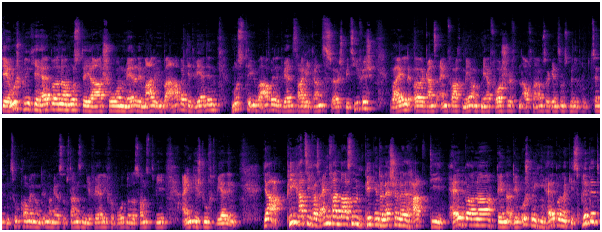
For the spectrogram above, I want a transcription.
Der ursprüngliche Hellburner musste ja schon mehrere Male überarbeitet werden. Musste überarbeitet werden, sage ich ganz äh, spezifisch, weil äh, ganz einfach mehr und mehr Vorschriften auf Nahrungsergänzungsmittelproduzenten zukommen und immer mehr Substanzen gefährlich, verboten oder sonst wie eingestuft werden. Ja, Peak hat sich was einfallen lassen. Peak International hat die Hellburner, den, den ursprünglichen Hellburner gesplittet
